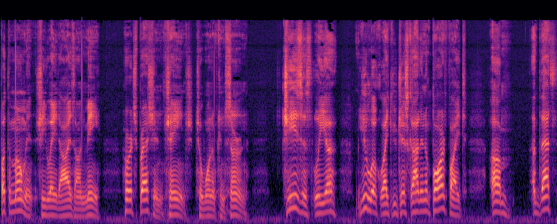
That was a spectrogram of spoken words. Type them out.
but the moment she laid eyes on me, her expression changed to one of concern. Jesus, Leah, you look like you just got in a bar fight. Um, that's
